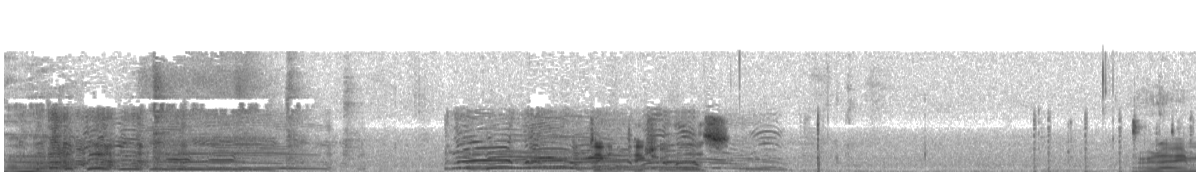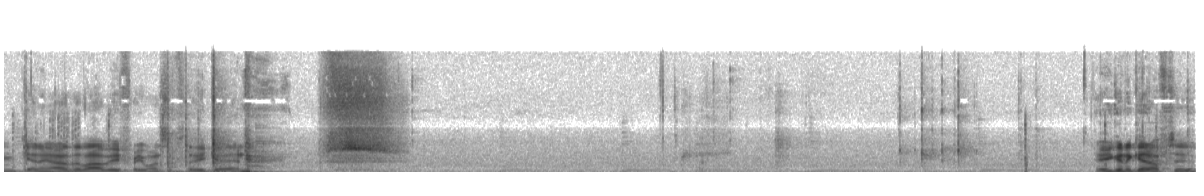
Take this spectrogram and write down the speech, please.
I'm taking a picture of this. Alright, I'm getting out of the lobby if he wants to play again. Are you gonna get off too?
